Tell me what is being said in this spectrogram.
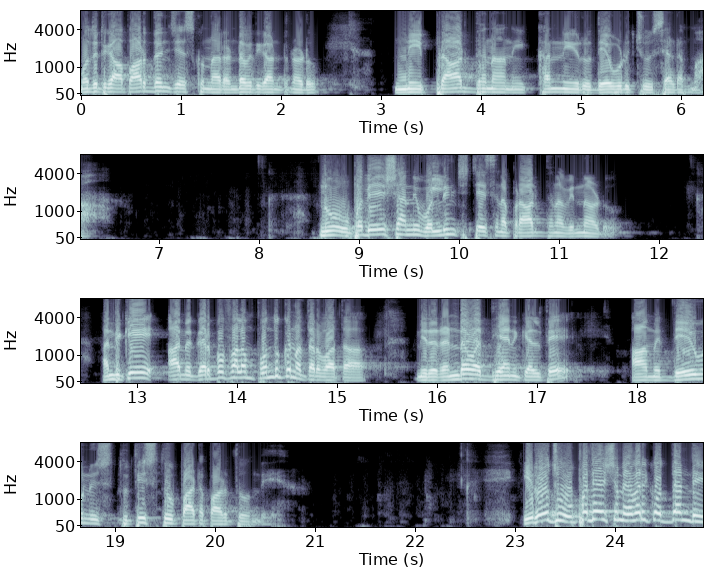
మొదటిగా అపార్థం చేసుకున్న రెండవదిగా అంటున్నాడు నీ ప్రార్థన నీ కన్నీరు దేవుడు చూశాడమ్మా. నువ్వు ఉపదేశాన్ని వల్లించి చేసిన ప్రార్థన విన్నాడు. అందుకే ఆమె గర్భఫలం పొందుకున్న తర్వాత మీరు రెండవ అధ్యాయానికి వెళ్తే ఆమె దేవుని స్తుతిస్తూ పాట పాడుతూ ఉంది ఈరోజు ఉపదేశం ఎవరికి వద్దండి?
